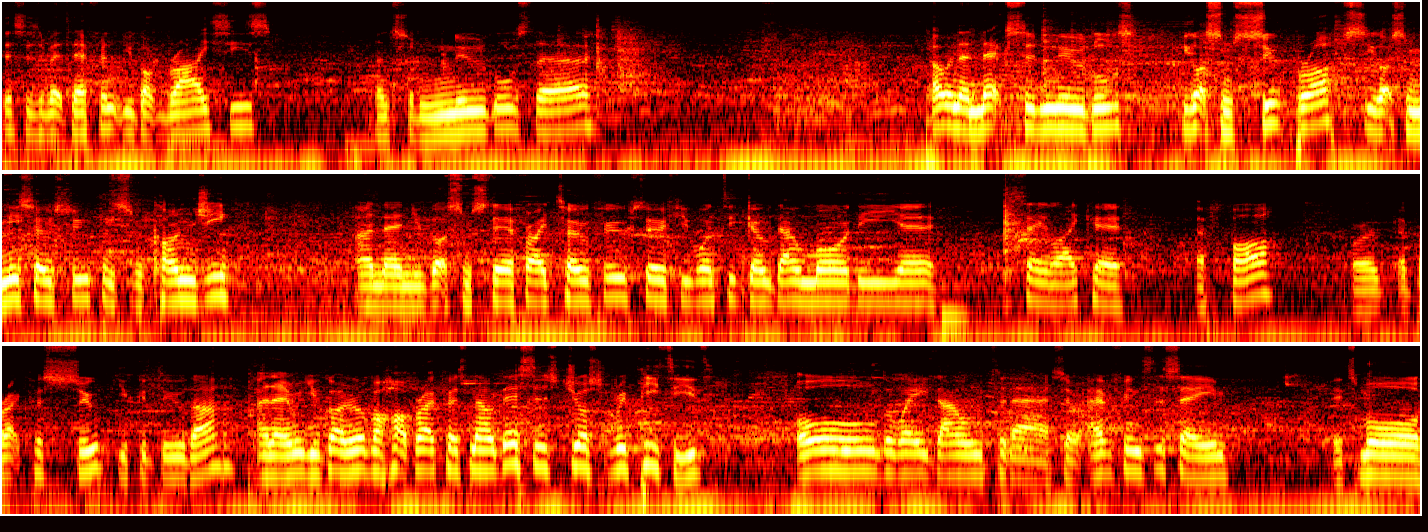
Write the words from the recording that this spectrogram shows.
this is a bit different. You've got rices and some noodles there. Oh, and then next to the noodles, you got some soup broths. You got some miso soup and some congee, and then you've got some stir-fried tofu. So if you want to go down more the, uh, say like a, a pho or a, a breakfast soup, you could do that. And then you've got another hot breakfast. Now this is just repeated all the way down to there. So everything's the same. It's more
